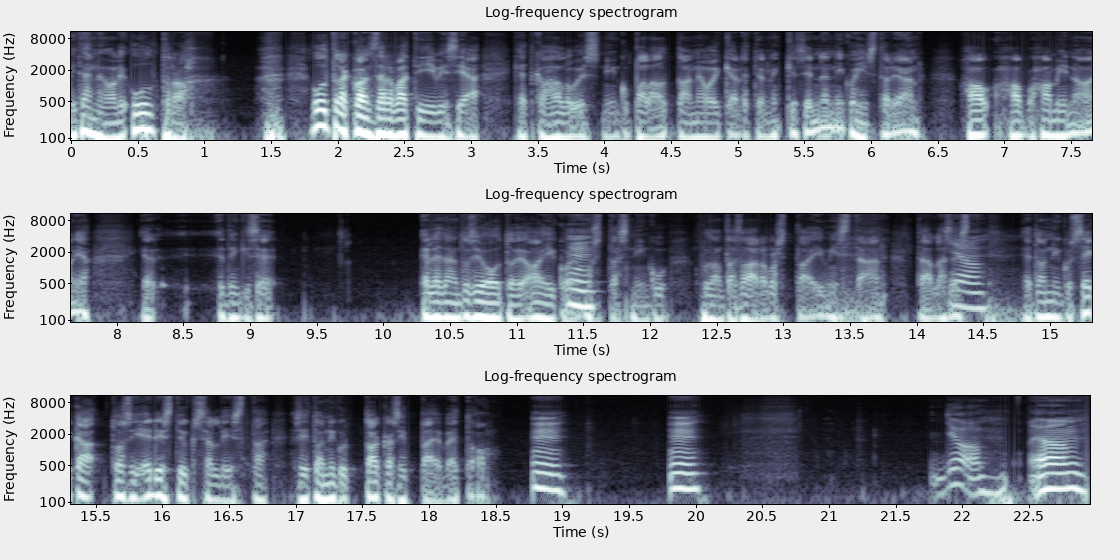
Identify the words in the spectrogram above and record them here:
mitä ne oli, ultra, ultrakonservatiivisia, ketkä haluaisi niin kuin palauttaa ne oikeudet jonnekin sinne niin kuin historian ha, ha, haminaan ja, ja jotenkin se eletään tosi outoja aikoja, mm. musta tässä niin kuin, puhutaan tasa-arvosta tai mistään tällaisesta. Että on niin kuin sekä tosi edistyksellistä ja sitten on niin kuin takaisinpäin vetoa. Mm. Mm. Joo. Um,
